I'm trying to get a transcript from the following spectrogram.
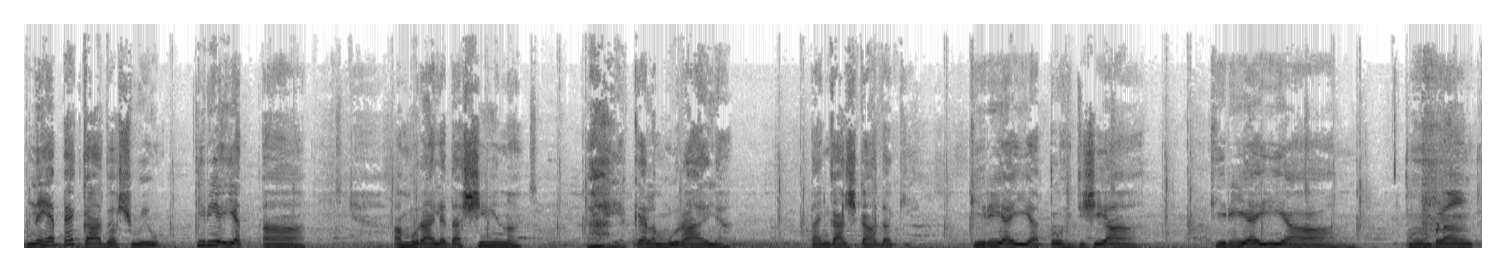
Nem é pecado, acho eu. Queria ir a, a, a muralha da China, Ai, aquela muralha tá engasgada aqui. Queria ir à Torre de Geá, queria ir a Mont Blanc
